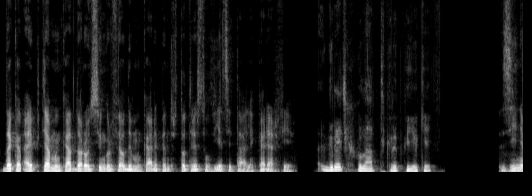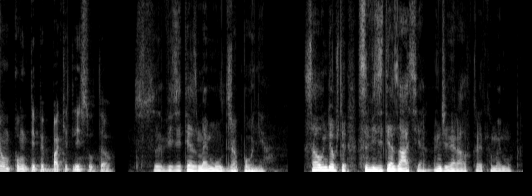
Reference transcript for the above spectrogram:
Dacă ai putea mânca doar un singur fel de mâncare pentru tot restul vieții tale, care ar fi? Greci cu lapte, cred că e ok. Zine un punct de pe bucket list-ul tău. Să vizitez mai mult Japonia. Sau unde obște, să vizitez Asia, în general, cred că mai mult.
